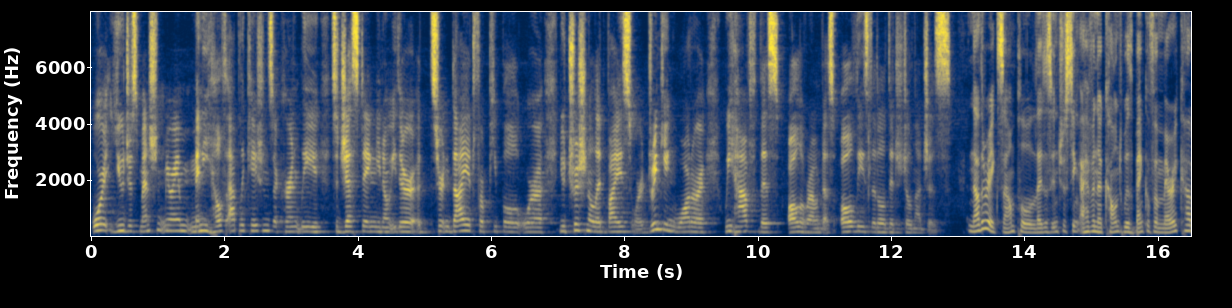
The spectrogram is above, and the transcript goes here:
Or you just mentioned, Miriam, many health applications are currently suggesting, you know, either a certain diet for people or nutritional advice or drinking water. We have this all around us, all these little digital nudges. Another example that is interesting. I have an account with Bank of America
